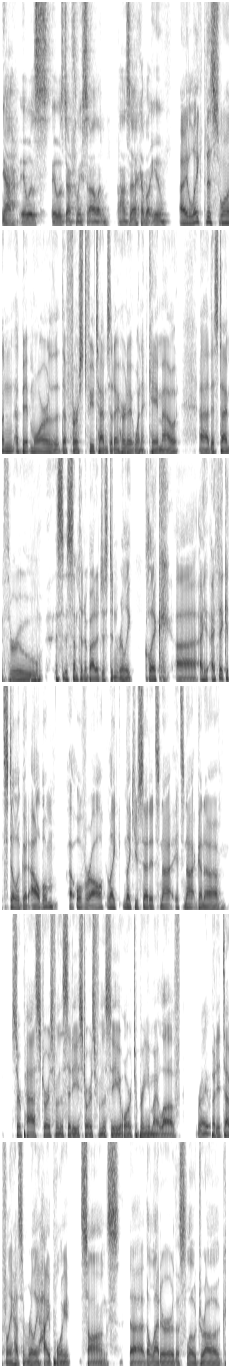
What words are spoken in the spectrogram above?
yeah, it was it was definitely solid. Uh, Zach, how about you? I liked this one a bit more the, the first few times that I heard it when it came out. Uh, this time through, something about it just didn't really click. Uh, I, I think it's still a good album uh, overall. Like like you said, it's not it's not gonna surpass Stories from the City, Stories from the Sea, or To Bring You My Love. Right. but it definitely has some really high point songs. The the letter, the slow drug.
